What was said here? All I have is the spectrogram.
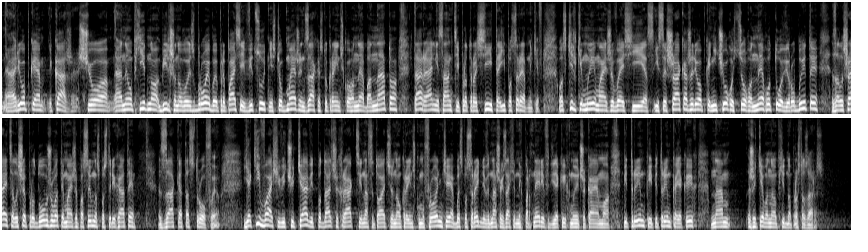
Рьобке каже, що необхідно більше нової зброї, боєприпасів, відсутність обмежень, захист українського неба НАТО та реальні санкції проти Росії та її посередників. Оскільки ми майже весь ЄС і США, каже Рьобке, нічого з цього не готові робити. Залишається лише продовжувати майже пасивно спостерігати за катастрофою. Які ваші відчуття від подальших реакцій на ситуацію на українському фронті безпосередньо від наших західних партнерів, від яких ми чекаємо підтримки, і підтримка яких нам життєво необхідна просто зараз?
